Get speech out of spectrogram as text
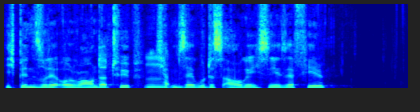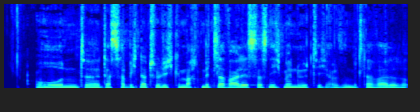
Ich bin so der Allrounder-Typ. Mhm. Ich habe ein sehr gutes Auge, ich sehe sehr viel. Und äh, das habe ich natürlich gemacht. Mittlerweile ist das nicht mehr nötig. Also mittlerweile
